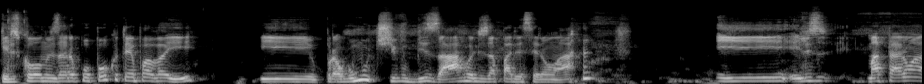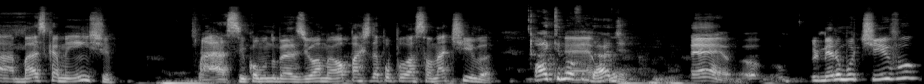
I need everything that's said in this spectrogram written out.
que eles colonizaram por pouco tempo o Havaí, e por algum motivo bizarro eles apareceram lá. e eles mataram a, basicamente, assim como no Brasil, a maior parte da população nativa. Ai, que novidade! É, é o, o primeiro motivo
